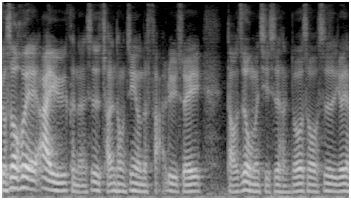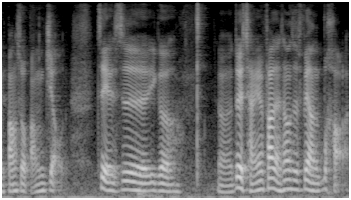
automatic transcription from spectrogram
有时候会碍于可能是传统金融的法律，所以导致我们其实很多时候是有点绑手绑脚的。这也是一个，呃，对产业发展上是非常的不好了。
